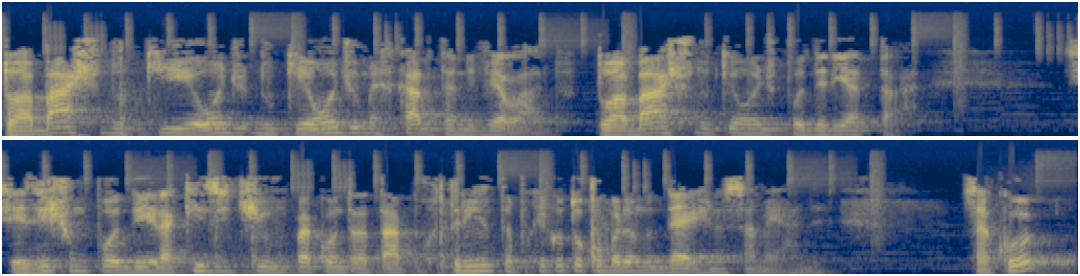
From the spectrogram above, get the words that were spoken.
Tô abaixo do que onde, do que onde o mercado está nivelado. Tô abaixo do que onde poderia estar. Tá. Se existe um poder aquisitivo para contratar por 30, por que, que eu tô cobrando 10 nessa merda? Sacou?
